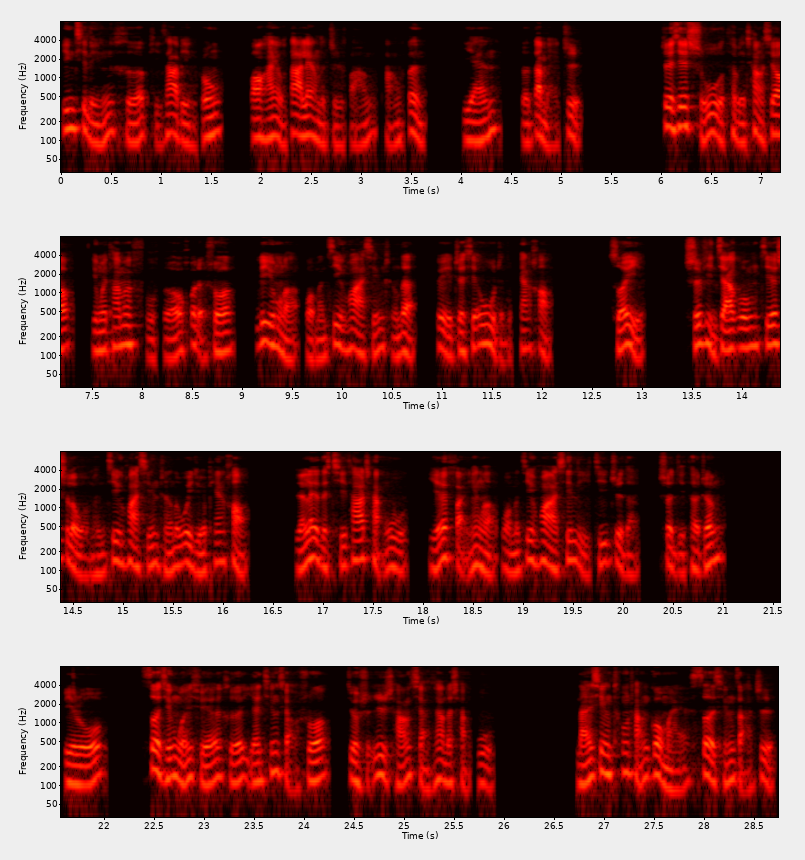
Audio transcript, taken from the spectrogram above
冰淇淋和披萨饼中。包含有大量的脂肪、糖分、盐和蛋白质，这些食物特别畅销，因为它们符合或者说利用了我们进化形成的对这些物质的偏好。所以，食品加工揭示了我们进化形成的味觉偏好。人类的其他产物也反映了我们进化心理机制的设计特征，比如色情文学和言情小说就是日常想象的产物。男性通常购买色情杂志，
